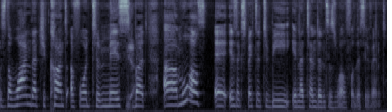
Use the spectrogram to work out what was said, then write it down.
It's the one that you can't afford to miss. Yeah. But um, who else uh, is expected to be in attendance as well for this event?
